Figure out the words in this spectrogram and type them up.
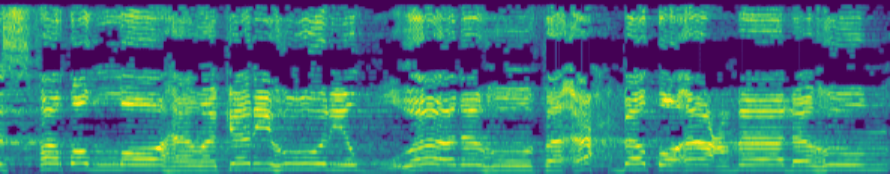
أسخط الله وكرهوا رضوانه فأحبط أعمالهم.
